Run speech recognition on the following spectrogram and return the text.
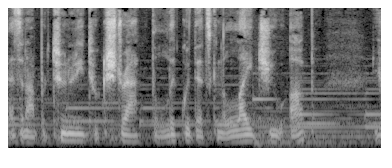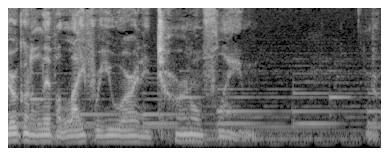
as an opportunity to extract the liquid that's going to light you up, you're going to live a life where you are an eternal flame. You're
